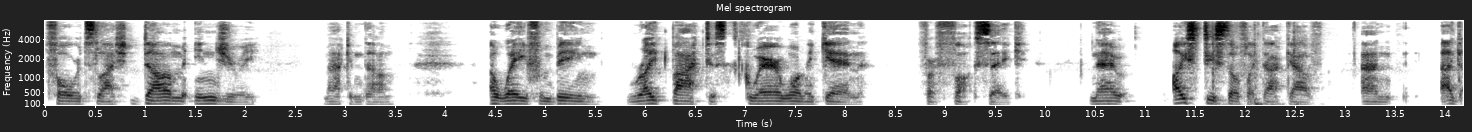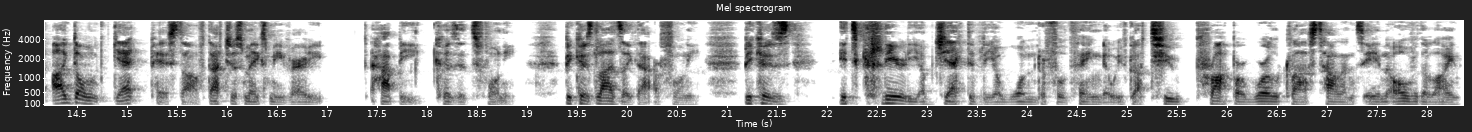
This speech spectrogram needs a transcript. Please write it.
forward slash Dom injury, Mac and Dom, away from being right back to square one again, for fuck's sake. Now, I see stuff like that, Gav, and I, I don't get pissed off. That just makes me very happy because it's funny. Because lads like that are funny. Because it's clearly objectively a wonderful thing that we've got two proper world class talents in over the line.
